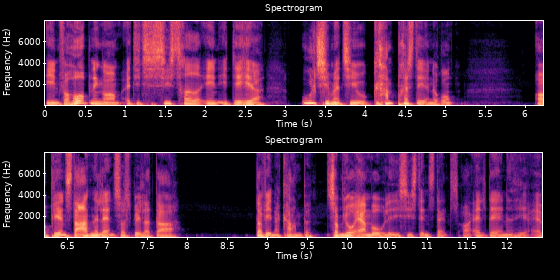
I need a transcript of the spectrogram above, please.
I en forhåbning om, at de til sidst træder ind i det her ultimative, kamppræsterende rum, og bliver en startende landsholdsspiller, der, der vinder kampe, som jo er målet i sidste instans, og alt det andet her er,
